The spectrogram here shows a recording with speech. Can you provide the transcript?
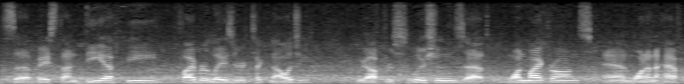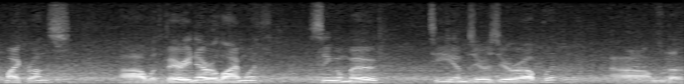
It's uh, based on DFB fiber laser technology. We offer solutions at one microns and one and a half microns with very narrow line width, single mode, TEM00 output. Um, the,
